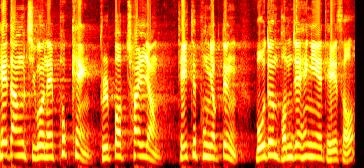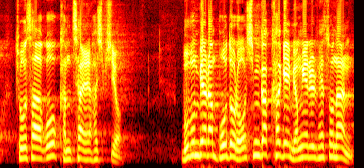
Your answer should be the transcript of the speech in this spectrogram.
해당 직원의 폭행, 불법 촬영, 데이트 폭력 등 모든 범죄 행위에 대해서 조사하고 감찰하십시오. 무분별한 보도로 심각하게 명예를 훼손한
